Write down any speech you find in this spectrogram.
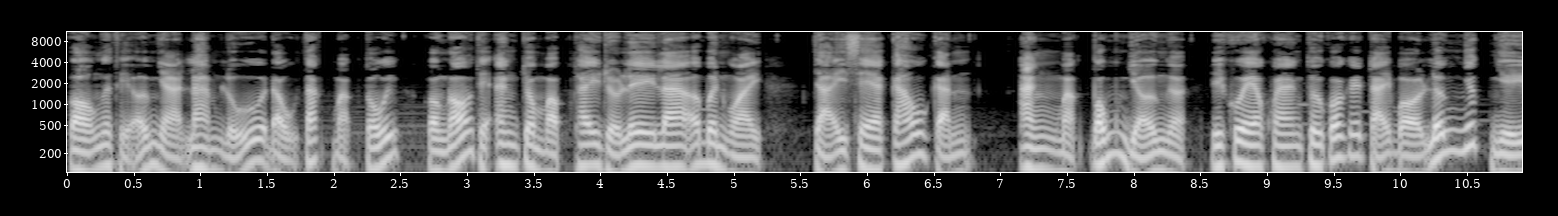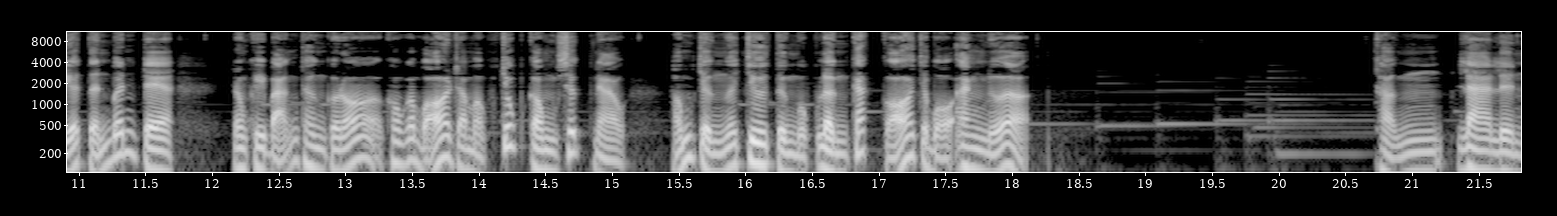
Con thì ở nhà lam lũ đầu tắt mặt tối. Còn nó thì ăn cho mập thay rồi lê la ở bên ngoài. Chạy xe cáo cạnh. Ăn mặc bóng vợn à. Đi khoe khoang tôi có cái trại bò lớn nhất nhì ở tỉnh Bến Tre. trong khi bản thân của nó không có bỏ ra một chút công sức nào, không chừng chưa từng một lần cắt cỏ cho bộ ăn nữa. À. Thận la lên.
